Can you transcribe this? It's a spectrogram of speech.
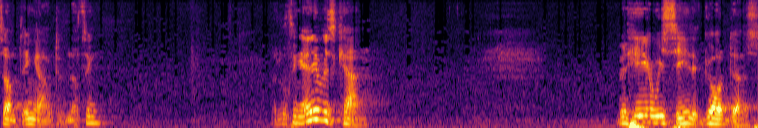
something out of nothing. I don't think any of us can. But here we see that God does.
